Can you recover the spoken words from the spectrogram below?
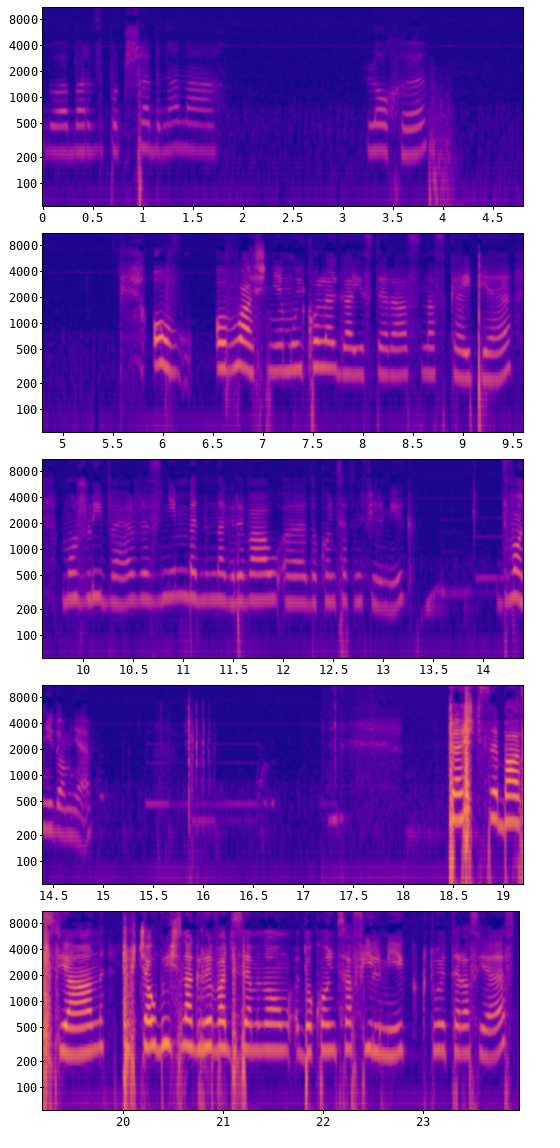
Była bardzo potrzebna na lochy. O, o właśnie, mój kolega jest teraz na Skype'ie. Możliwe, że z nim będę nagrywał e, do końca ten filmik. Dzwoni do mnie. Cześć Sebastian, czy chciałbyś nagrywać ze mną do końca filmik, który teraz jest?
